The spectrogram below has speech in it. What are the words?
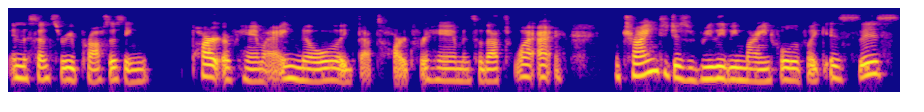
in the sensory processing part of him, I know like that's hard for him, and so that's why I, I'm trying to just really be mindful of like, is this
